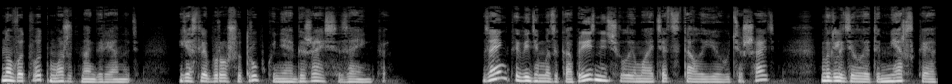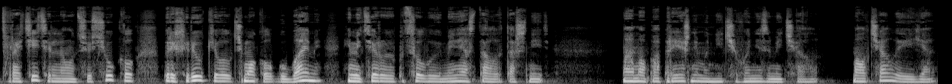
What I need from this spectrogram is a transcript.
но вот-вот может нагрянуть. «Если брошу трубку, не обижайся, Заинька». Заинька, видимо, закапризничала, и мой отец стал ее утешать. Выглядело это мерзко и отвратительно, он сюсюкал, прихрюкивал, чмокал губами, имитируя поцелуй, меня стало тошнить. Мама по-прежнему ничего не замечала. Молчала и я.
